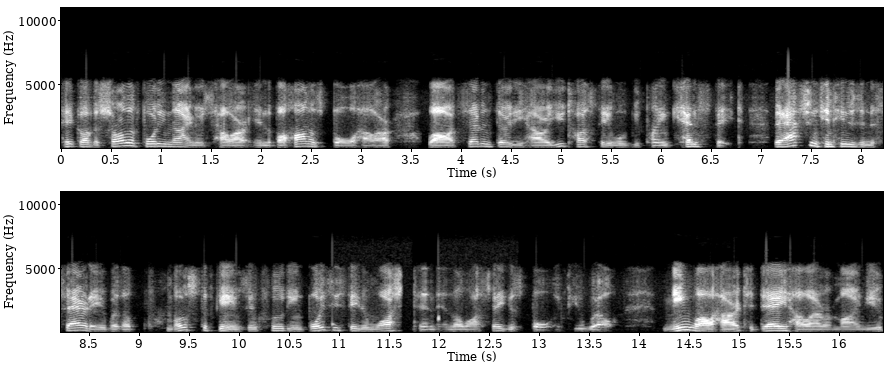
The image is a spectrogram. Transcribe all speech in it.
take on the Charlotte 49ers, however, in the Bahamas Bowl, however, while at 7.30, however, Utah State will be playing Kent State. The action continues into Saturday with a most of games, including Boise State and Washington in the Las Vegas Bowl, if you will. Meanwhile, however, today, however, mind you,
